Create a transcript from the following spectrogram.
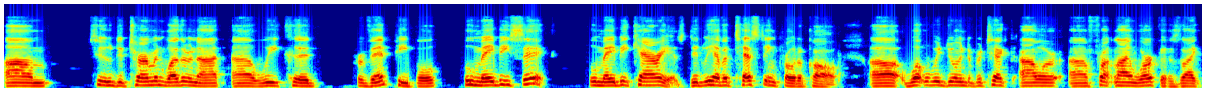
Um, to determine whether or not uh, we could prevent people who may be sick, who may be carriers. Did we have a testing protocol? Uh, what were we doing to protect our uh, frontline workers, like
